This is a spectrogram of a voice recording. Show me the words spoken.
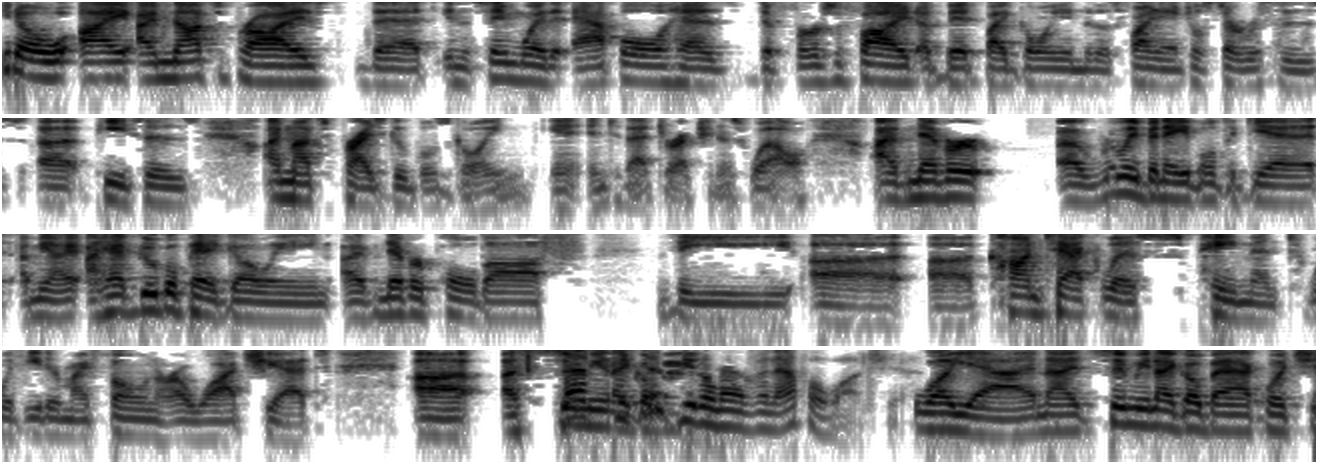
you know, I, I'm not surprised that in the same way that Apple has diversified a bit by going into those financial services, uh, pieces, I'm not surprised Google's going in, into that direction as well. I've never, uh, really been able to get, I mean, I, I have Google Pay going. I've never pulled off, the uh, uh, contactless payment with either my phone or a watch yet. Uh, assuming I go back, you don't have an Apple Watch yet. Well, yeah, and I, assuming I go back, which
